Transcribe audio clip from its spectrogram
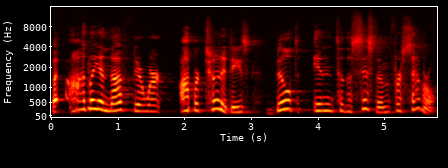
But oddly enough, there were opportunities built into the system for several.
